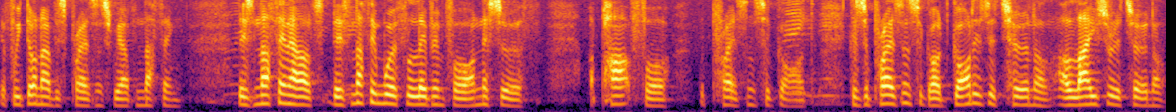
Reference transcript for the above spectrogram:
If we don't have His presence, we have nothing. There's nothing else, there's nothing worth living for on this earth apart for the presence of God. Because the presence of God, God is eternal. Our lives are eternal.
